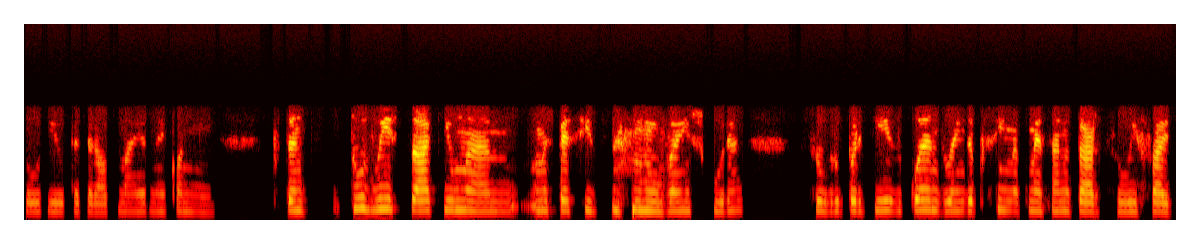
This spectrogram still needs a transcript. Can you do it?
saúde e o Peter Altmaier na economia. Portanto, tudo isto dá aqui uma, uma espécie de nuvem escura sobre o partido, quando ainda por cima começa a notar-se o efeito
